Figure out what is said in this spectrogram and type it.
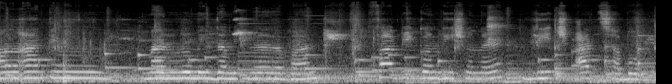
ang ating maruruming damit na laban, fabric conditioner, bleach at sabon.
